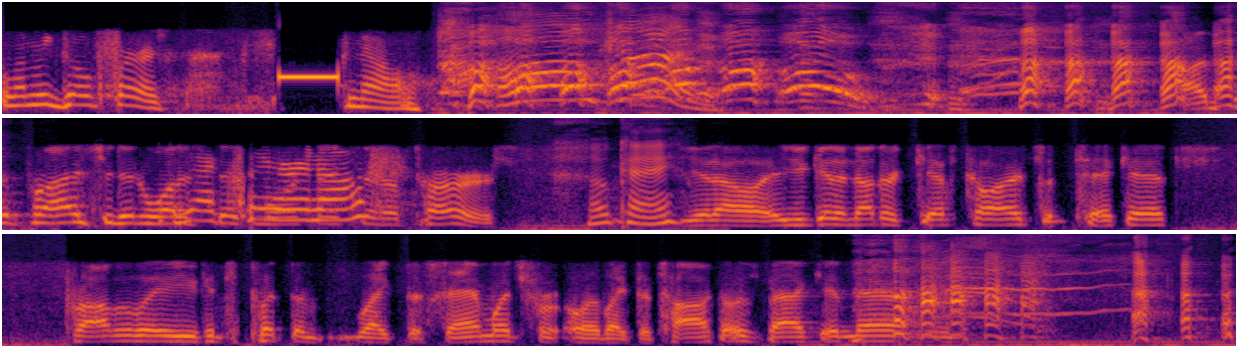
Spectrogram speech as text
let me go first. No. Okay. I'm surprised she didn't want to that stick clear more enough? things in her purse. Okay. You know, you get another gift card, some tickets. Probably you could put the like the sandwich for, or like the tacos back in there. I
